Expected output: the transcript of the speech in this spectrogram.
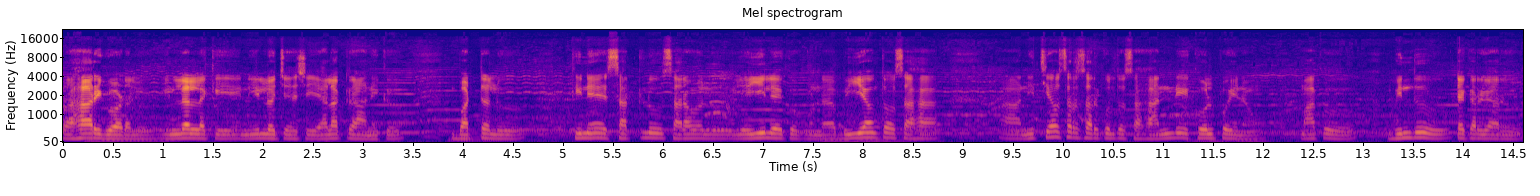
ప్రహారీ గోడలు ఇళ్ళకి నీళ్ళు వచ్చేసి ఎలక్ట్రానిక్ బట్టలు తినే సట్లు సరవలు ఎయ్యి లేకోకుండా బియ్యంతో సహా నిత్యావసర సరుకులతో సహా అన్నీ కోల్పోయినాం. మాకు బిందు శేఖర్ గారు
